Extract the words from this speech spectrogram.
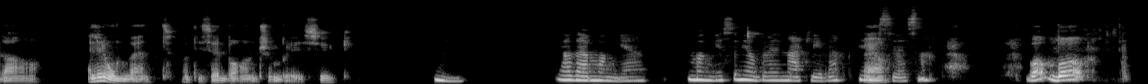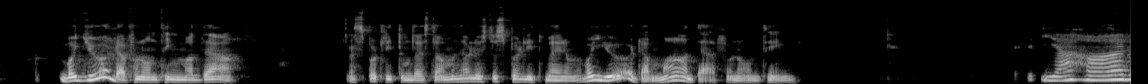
det. Eller omvendt, at de ser barn som blir syke. Mm. Ja, det er mange, mange som jobber nært livet i Ja. helsevesenet. Hva, hva, hva gjør det for noen ting med det? Jeg spurte litt om det i stad, men jeg har lyst til å spørre litt mer om det. Hva gjør det med det for noen ting? Jeg har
